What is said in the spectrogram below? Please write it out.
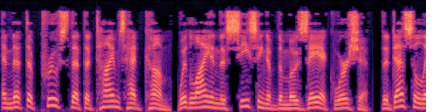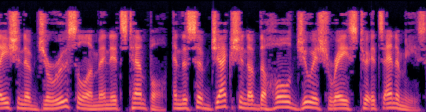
And that the proofs that the times had come, would lie in the ceasing of the Mosaic worship, the desolation of Jerusalem and its temple, and the subjection of the whole Jewish race to its enemies,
